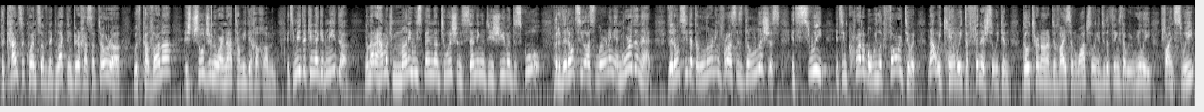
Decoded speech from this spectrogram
the consequence of neglecting Birchas Torah with kavana is children who are not Talmidei Chachamim. It's Midah Keneged Midah. No matter how much money we spend on tuition, sending them to yeshiva and to school. But if they don't see us learning, and more than that, they don't see that the learning for us is delicious, it's sweet, it's incredible, we look forward to it. Now we can't wait to finish so we can go turn on our device and watch something and do the things that we really find sweet,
